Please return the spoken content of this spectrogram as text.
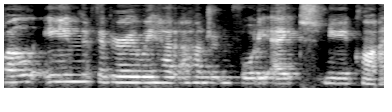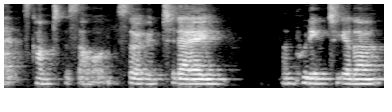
Well, in February we had 148 new clients come to the salon. So today I'm putting together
